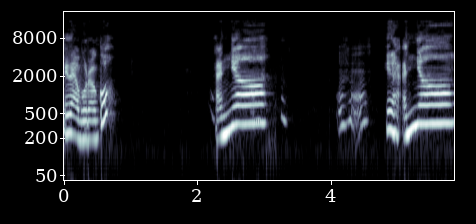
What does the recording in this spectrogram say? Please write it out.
얘들아, 뭐라고? 안녕. 얘들아, 안녕.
